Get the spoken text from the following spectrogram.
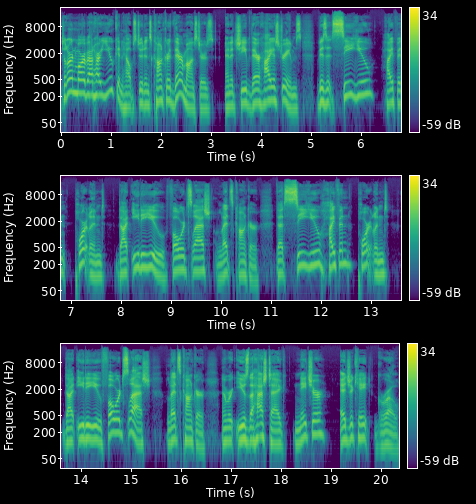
To learn more about how you can help students conquer their monsters and achieve their highest dreams, visit cu-portland.edu forward slash let's conquer. That's cu-portland.edu forward slash let's conquer. And use the hashtag nature educate grow.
